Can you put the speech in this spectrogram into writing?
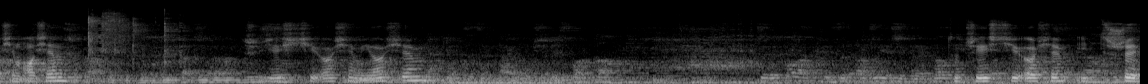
38,8 38,8 Tu 38 i 3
